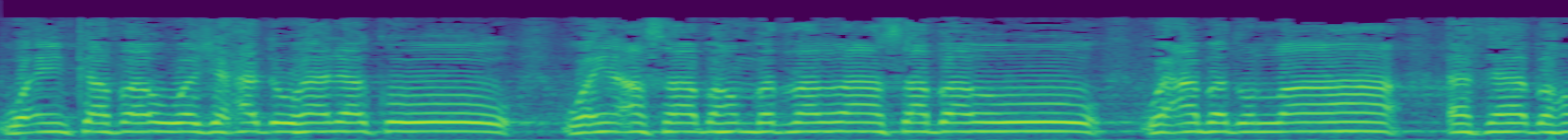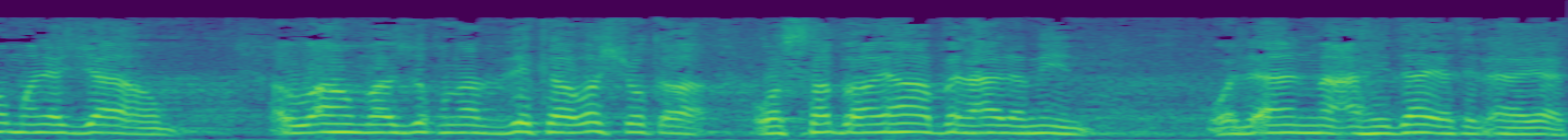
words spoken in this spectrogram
وإن كفروا وجحدوا هلكوا وإن أصابهم بالضراء صبروا وعبدوا الله أثابهم ونجاهم. اللهم ارزقنا الذكر والشكر والصبر يا رب العالمين. والآن مع هداية الآيات.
